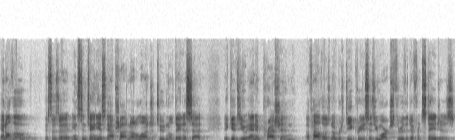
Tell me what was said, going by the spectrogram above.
And although this is an instantaneous snapshot, not a longitudinal data set, it gives you an impression of how those numbers decrease as you march through the different stages.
